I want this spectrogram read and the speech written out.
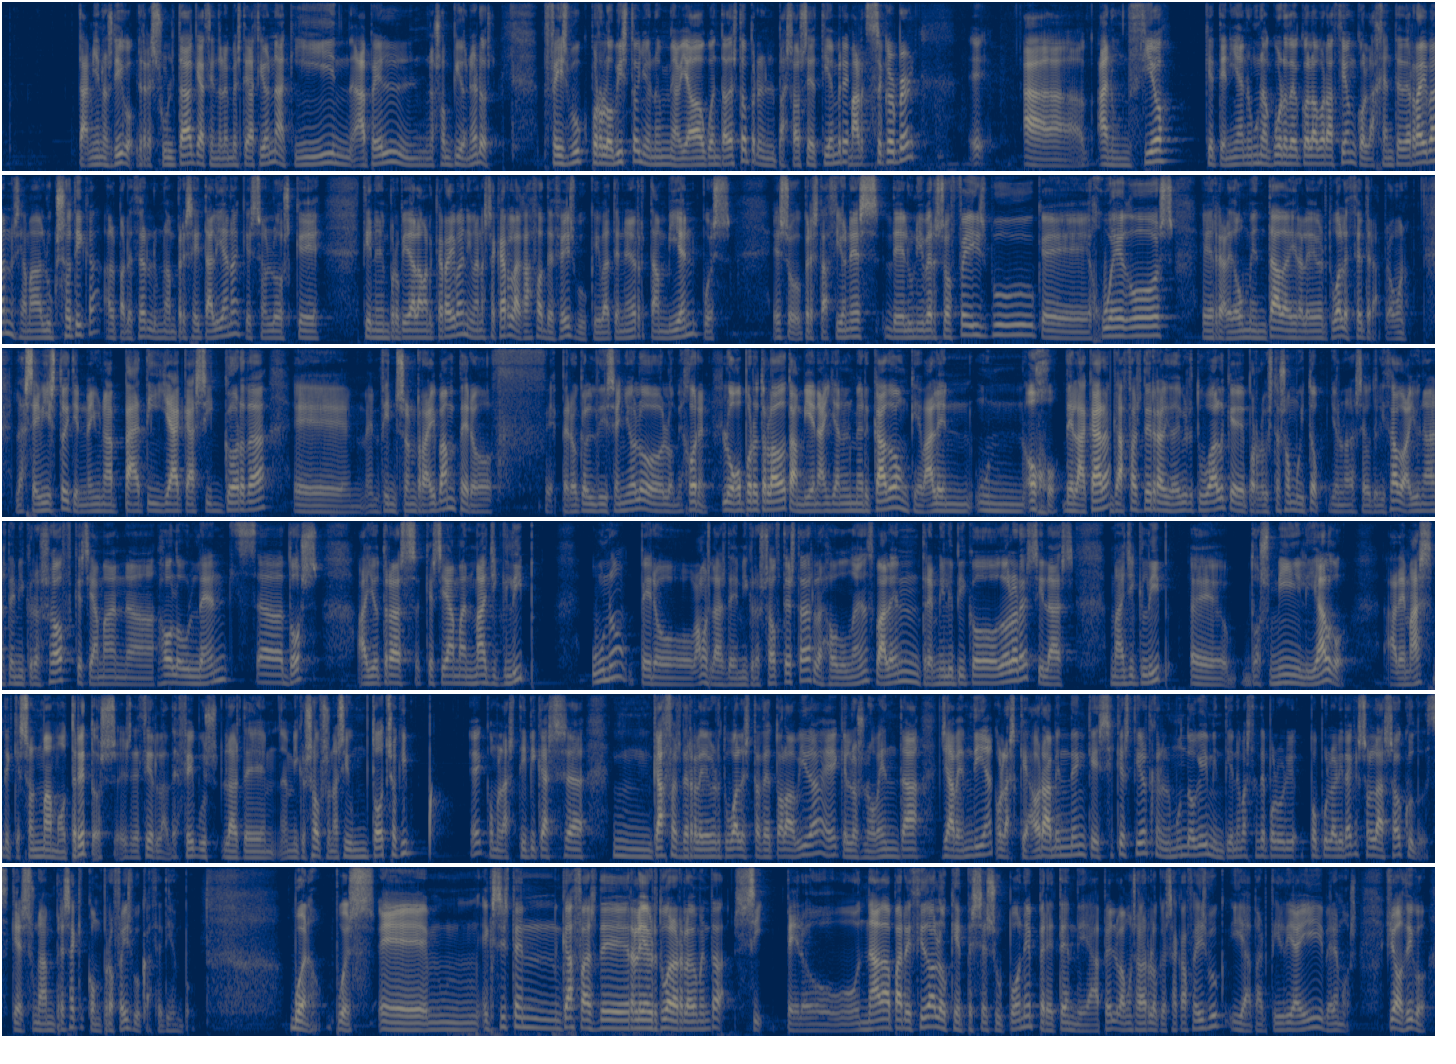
También os digo, resulta que haciendo la investigación aquí Apple no son pioneros. Facebook, por lo visto, yo no me había dado cuenta de esto, pero en el pasado septiembre Mark Zuckerberg eh, anunció que tenían un acuerdo de colaboración con la gente de ray se llama Luxótica, al parecer una empresa italiana, que son los que tienen propiedad la marca ray y van a sacar las gafas de Facebook, que iba a tener también, pues, eso, prestaciones del universo Facebook, eh, juegos, eh, realidad aumentada y realidad virtual, etc. Pero bueno, las he visto y tienen ahí una patilla casi gorda, eh, en fin, son ray pero espero que el diseño lo, mejoren. Luego, por otro lado, también hay en el mercado, aunque valen un ojo de la cara, gafas de realidad virtual que por lo visto son muy top. Yo no las he utilizado. Hay unas de Microsoft que se llaman uh, HoloLens 2, uh, hay otras que se llaman Magic Leap, 1, pero vamos, las de Microsoft estas, las HoloLens, valen 3.000 y pico dólares y las Magic Leap eh, 2.000 y algo. Además de que son mamotretos, es decir, las de Facebook, las de Microsoft son así un tocho aquí, ¿eh? como las típicas eh, mm, gafas de realidad virtual estas de toda la vida, ¿eh? que en los 90 ya vendían, o las que ahora venden, que sí que es cierto que en el mundo gaming tiene bastante popularidad, que son las Oculus, que es una empresa que compró Facebook hace tiempo. Bueno, pues mm, ¿existen gafas de realidad virtual o realidad aumentada? Sí, pero nada parecido a lo que se supone pretende Apple. Vamos a ver lo que saca Facebook y a partir de ahí veremos. Yo os digo,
